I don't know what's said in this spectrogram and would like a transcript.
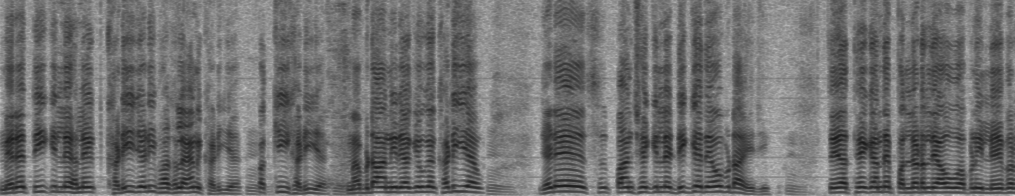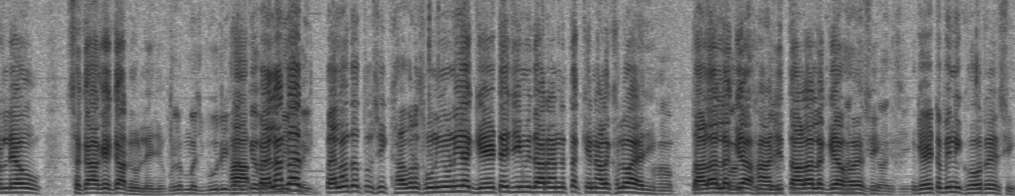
ਮੇਰੇ 30 ਕਿੱਲੇ ਹਲੇ ਖੜੀ ਜਿਹੜੀ ਫਸਲ ਐਨ ਖੜੀ ਹੈ ਪੱਕੀ ਖੜੀ ਹੈ। ਮੈਂ ਵਢਾ ਨਹੀਂ ਰਿਹਾ ਕਿਉਂਕਿ ਖੜੀ ਹੈ। ਜਿਹੜੇ 5-6 ਕਿੱਲੇ ਡਿੱਗੇ ਤੇ ਉਹ ਵਢਾਏ ਜੀ। ਤੇ ਇੱਥੇ ਕਹਿੰਦੇ ਪੱਲੜ ਲਿਆਓ ਆਪਣੀ ਲੇਬਰ ਲਿਆਓ ਸਕਾ ਕੇ ਘਰ ਨੂੰ ਲੈ ਜਾਓ। ਮਤਲਬ ਮਜਬੂਰੀ ਹਾਂ ਕਰਕੇ ਪਹਿਲਾਂ ਤਾਂ। ਪਹਿਲਾਂ ਤਾਂ ਤੁਸੀਂ ਖਬਰ ਸੁਣੀ ਹੋਣੀ ਹੈ ਗੇਟ ਇਹ ਜ਼ਿਮੀਦਾਰਾਂ ਨੇ ਧੱਕੇ ਨਾਲ ਖਲਵਾਇਆ ਜੀ। ਹਾਂ, ਤਾਲਾ ਲੱਗਿਆ ਪੰਜ ਹਾਂ ਜੀ। ਤਾਲਾ ਲੱਗਿਆ ਹੋਇਆ ਸੀ। ਹਾਂਜੀ। ਗੇਟ ਵੀ ਨਹੀਂ ਖੋਲ ਰਹੇ ਸੀ।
